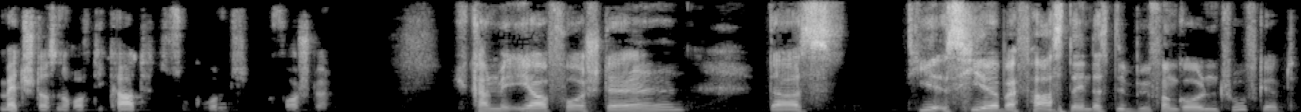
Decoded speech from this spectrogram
Match, das noch auf die Karte zukommt, vorstellen. Ich kann mir eher vorstellen, dass hier es hier bei Fastlane das Debüt von Golden Truth gibt.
